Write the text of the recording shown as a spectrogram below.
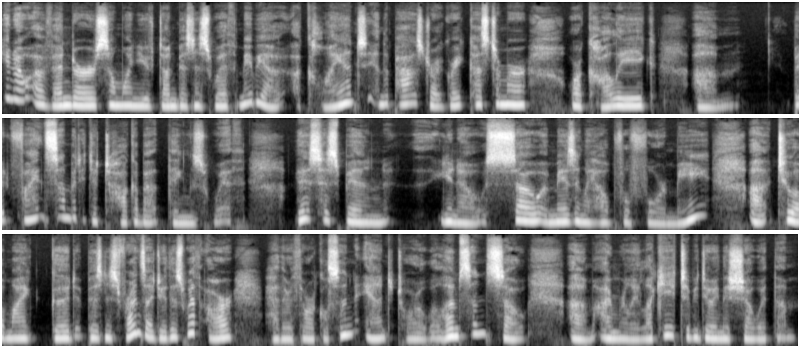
you know, a vendor, someone you've done business with, maybe a, a client in the past or a great customer or a colleague. Um, but find somebody to talk about things with. This has been you know, so amazingly helpful for me. Uh, two of my good business friends I do this with are Heather Thorkelson and Toril Wilhelmsen. So um, I'm really lucky to be doing this show with them.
